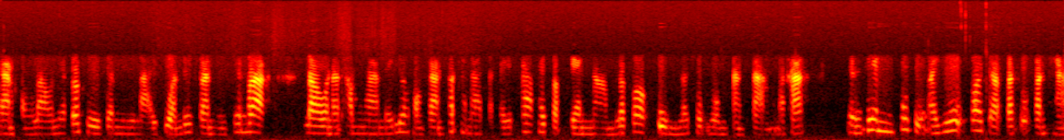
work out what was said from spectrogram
งานของเราเนี่ยก็คือจะมีหลายส่วนด้วยกันอย่างเช่นว่าเรานะทำงานในเรื่องของการพัฒนาศักยภาพให้กับแกนนำแล้วก็กลุ่มและชมรมต่างๆนะคะ อย่างเช่นผู้สูงอายุก็จะประสบปัญหา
